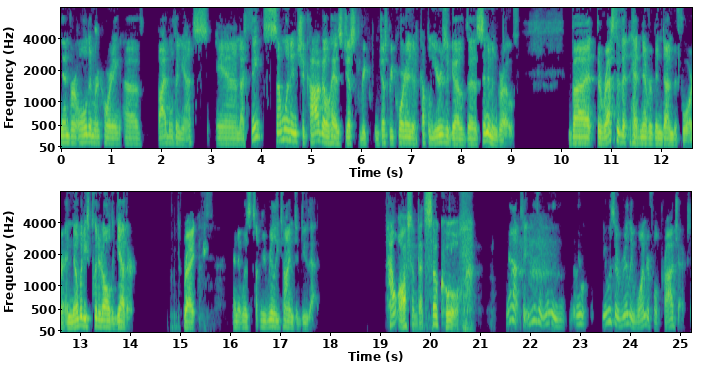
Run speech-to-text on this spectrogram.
Denver Oldham recording of Bible vignettes, and I think someone in Chicago has just re- just recorded a couple years ago the Cinnamon Grove but the rest of it had never been done before, and nobody's put it all together. Right. And it was t- really time to do that. How awesome! That's so cool. Yeah, so it was a really it, it was a really wonderful project.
